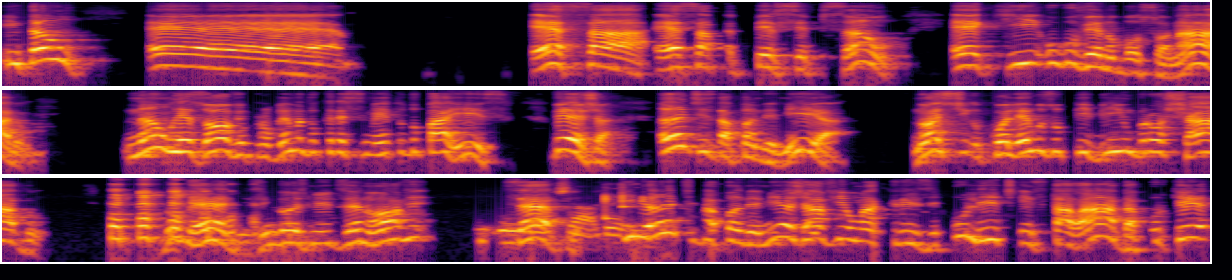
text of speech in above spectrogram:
Então, é essa, essa percepção é que o governo Bolsonaro não resolve o problema do crescimento do país. Veja, antes da pandemia, nós colhemos o pibinho brochado do Guedes em 2019, certo? E antes da pandemia já havia uma crise política instalada, porque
